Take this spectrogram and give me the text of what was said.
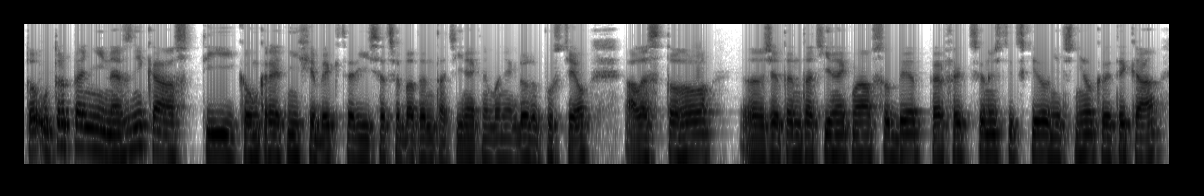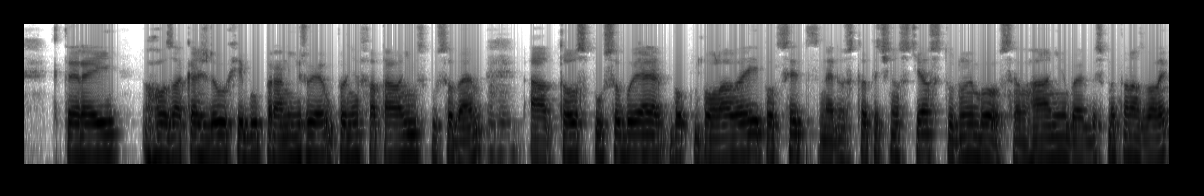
to utrpení nevzniká z té konkrétní chyby, který se třeba ten tatínek nebo někdo dopustil, ale z toho, že ten tatínek má v sobě perfekcionistického vnitřního kritika, který ho za každou chybu pranířuje úplně fatálním způsobem mm-hmm. a to způsobuje bolavý pocit nedostatečnosti a studu nebo selhání, nebo jak bychom to nazvali,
